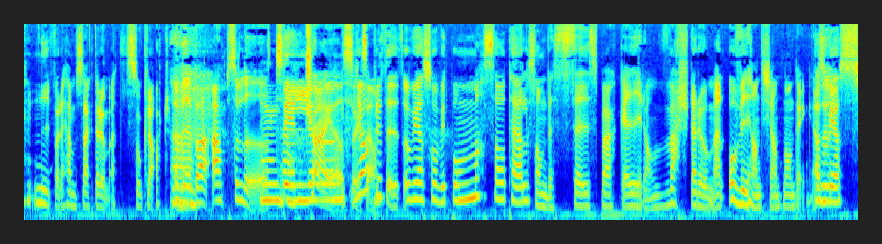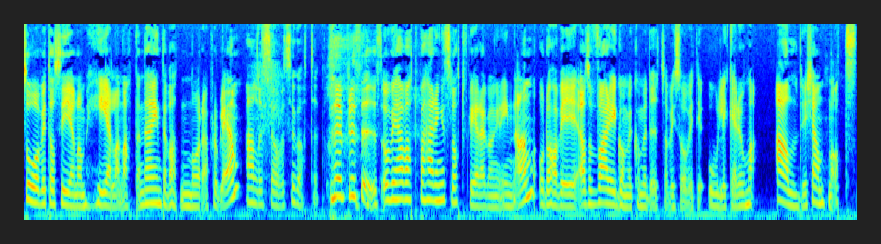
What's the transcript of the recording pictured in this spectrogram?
ni får det hemsökta rummet såklart. Och vi bara absolut, Mm, det är us liksom. Ja precis och vi har sovit på massa hotell som det sägs spöka i de värsta rummen och vi har inte känt någonting. Alltså Alltså- vi har sovit oss igenom hela natten, det har inte varit några problem. Aldrig sovit så gott typ. Nej precis och vi har varit på Häringe slott flera gånger innan och då har vi, alltså varje gång vi kommer dit så har vi sovit i olika rum, har aldrig känt något.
